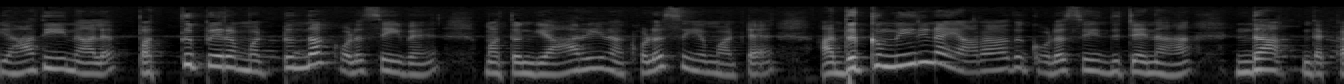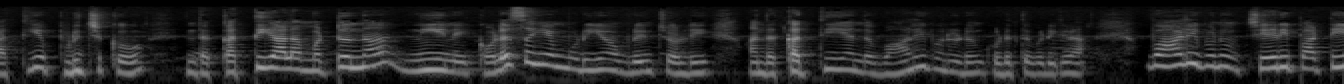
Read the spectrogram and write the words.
வியாதியினால் பத்து பேரை மட்டும்தான் கொலை செய்வேன். மற்றவங்க யாரையும் நான் கொலை செய்ய மாட்டேன். அதுக்கு மீறி நான் யாராவது கொலை செய்துட்டேன்னா இந்தா இந்த கத்தியை பிடிச்சிக்கோ. இந்த கத்தியால் மட்டும்தான் நீ என்னை கொலை செய்ய முடியும் அப்படின்னு சொல்லி அந்த கத்தியை அந்த வாலிபனிடம் கொடுத்து விடுகிறான். வாலிபனும் சரி பாட்டி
